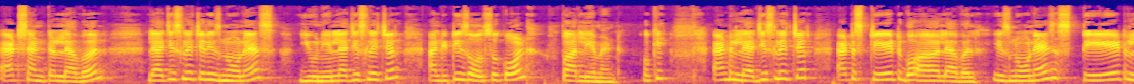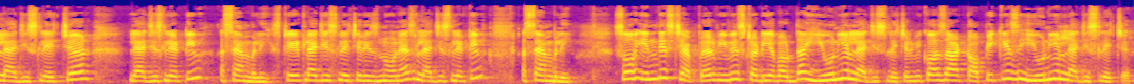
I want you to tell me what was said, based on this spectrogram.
at central level legislature is known as union legislature and it is also called parliament okay? And legislature at state uh, level is known as state legislature legislative assembly. State legislature is known as legislative assembly. So in this chapter we will study about the union legislature because our topic is union legislature.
